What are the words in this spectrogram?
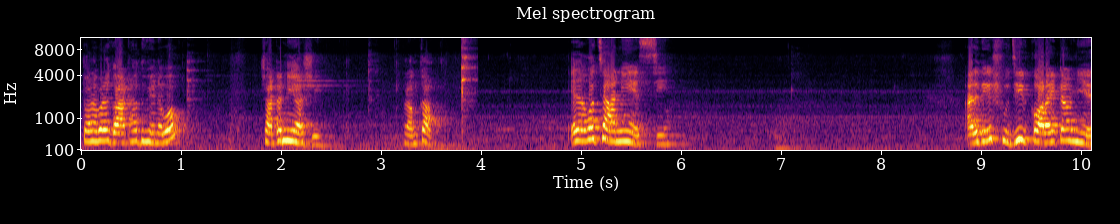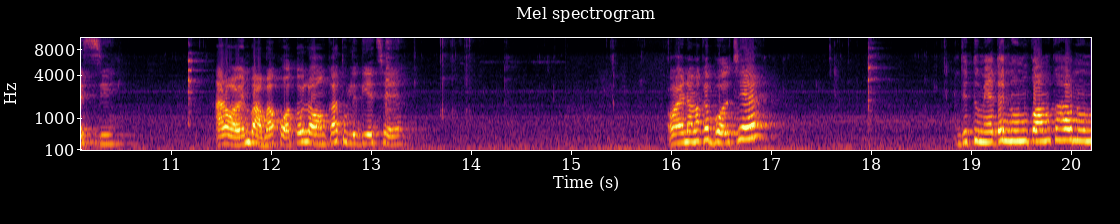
তখন আবার গাঠা ধুয়ে নেব। চাটা নিয়ে আসি। লঙ্কা। এ দেখো, চা নিয়ে এসছি। আর এদিকে সুজির কড়াইটাও নিয়ে এসছি। আর অয়ন বাবা কত লঙ্কা তুলে দিয়েছে। অয়ন আমাকে বলছে যে তুমি এত নুন কম খাও, নুন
